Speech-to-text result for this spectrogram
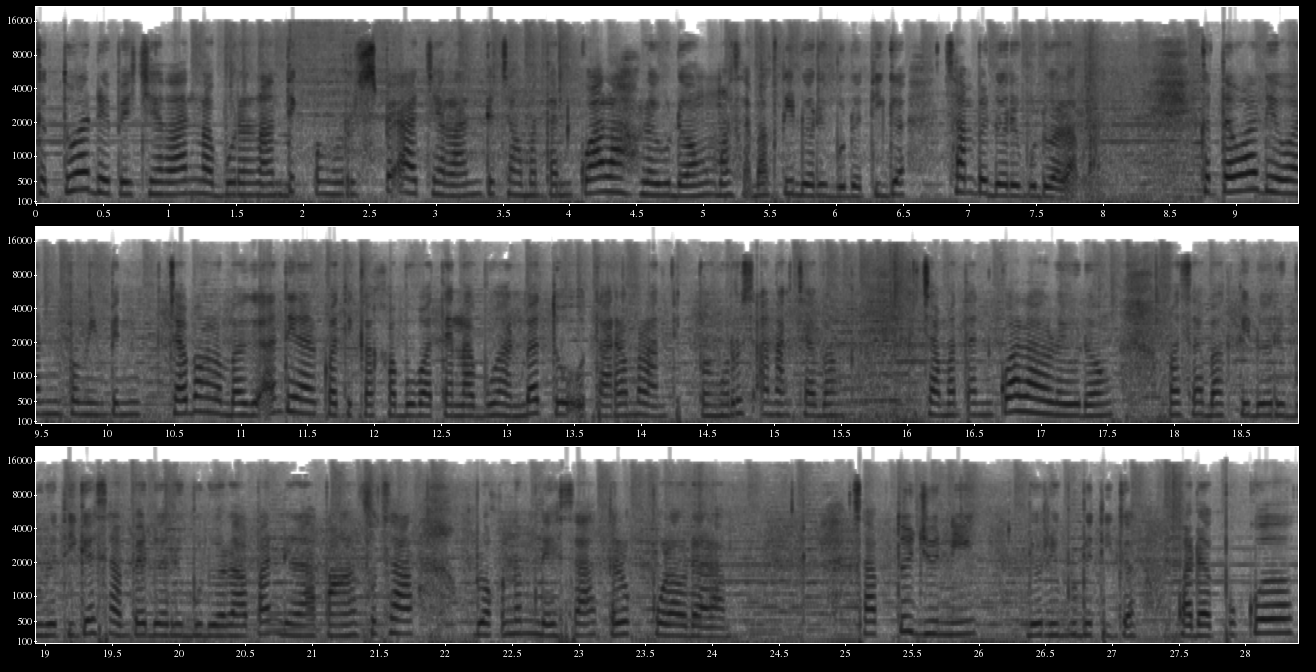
Ketua DPC LAN Laburan Antik Pengurus PAC LAN Kecamatan Kuala Leudong masa bakti 2023 sampai 2028. Ketua Dewan Pemimpin Cabang Lembaga Anti Narkotika Kabupaten Labuhan Batu Utara melantik pengurus anak cabang Kecamatan Kuala Leudong masa bakti 2023 sampai 2028 di lapangan futsal Blok 6 Desa Teluk Pulau Dalam. Sabtu Juni 2023 pada pukul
